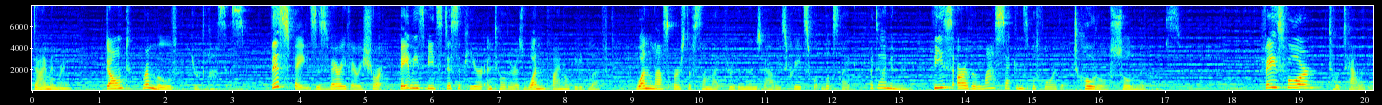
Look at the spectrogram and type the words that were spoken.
Diamond Ring. Don't remove your glasses. This phase is very, very short. Baily's beads disappear until there is one final bead left. One last burst of sunlight through the moon's valleys creates what looks like a diamond ring. These are the last seconds before the total solar eclipse. Phase 4 Totality.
